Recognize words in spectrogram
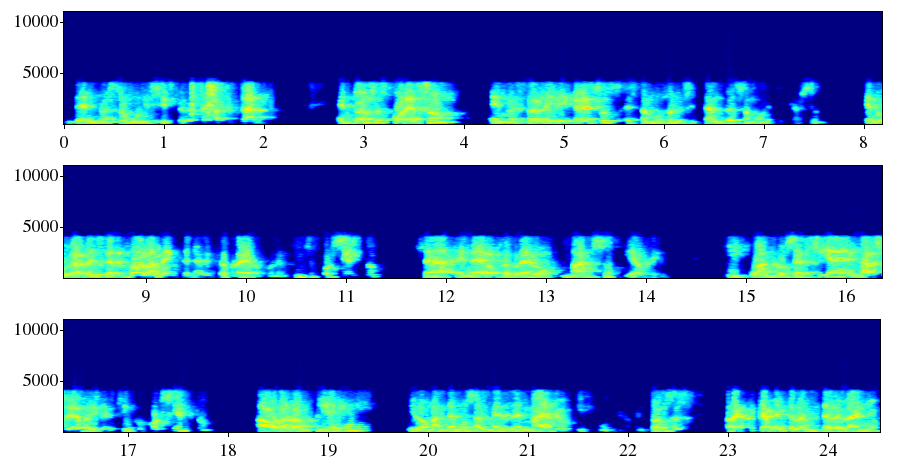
de nuestro municipio de Tepatitlán. Entonces, por eso, en nuestra ley de ingresos estamos solicitando esa modificación. Que en lugar de ser solamente enero y febrero con el 15%, sea enero, febrero, marzo y abril. Y cuando se hacía en marzo y abril el 5%, ahora lo ampliemos y lo mandemos al mes de mayo y junio. Entonces, prácticamente la mitad del año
